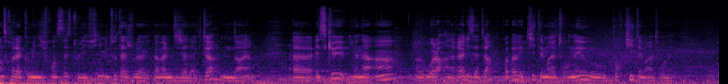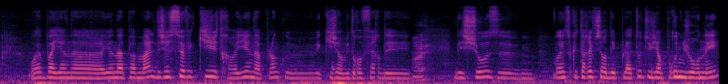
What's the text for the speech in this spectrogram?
Entre la comédie française, tous les films tout, t'as joué avec pas mal déjà d'acteurs, mine de rien. Euh, Est-ce qu'il y en a un, euh, ou alors un réalisateur, pourquoi pas, avec qui t'aimerais tourner ou pour qui t'aimerais tourner? Ouais, bah il y en a, y en a pas mal. Déjà ceux avec qui j'ai travaillé, il y en a plein que, avec qui j'ai envie de refaire des, Ouais. des choses. euh, Ouais, parce que tu arrives sur des plateaux, tu viens pour une journée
